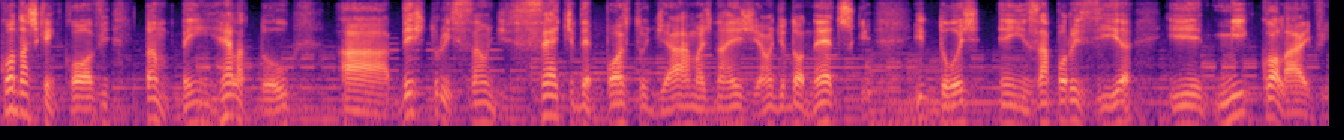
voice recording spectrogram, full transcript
Konashenkov também relatou a destruição de sete depósitos de armas na região de Donetsk e dois em Zaporizhia e Mykolaiv.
